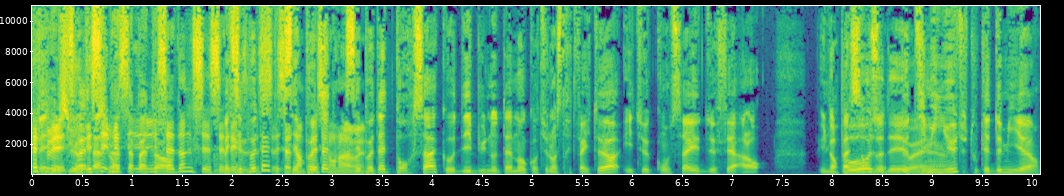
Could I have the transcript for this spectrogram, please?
mais, mais c'est c'est- c'est- ça donne cette, c'est peut-être, c'est peut-être, impression-là. c'est ouais. peut-être pour ça qu'au début, notamment quand tu lances Street Fighter, il te conseille de faire alors une pause 2D, de ouais. 10 minutes toutes les demi-heures.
